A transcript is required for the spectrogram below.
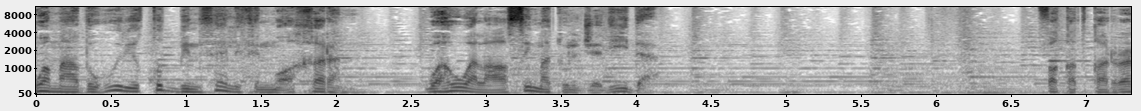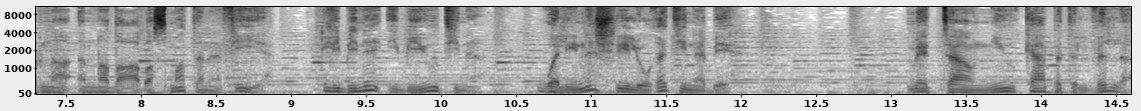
ومع ظهور قطب ثالث مؤخرا وهو العاصمة الجديدة. فقد قررنا أن نضع بصمتنا فيه لبناء بيوتنا ولنشر لغتنا به. Midtown New Capital Villa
